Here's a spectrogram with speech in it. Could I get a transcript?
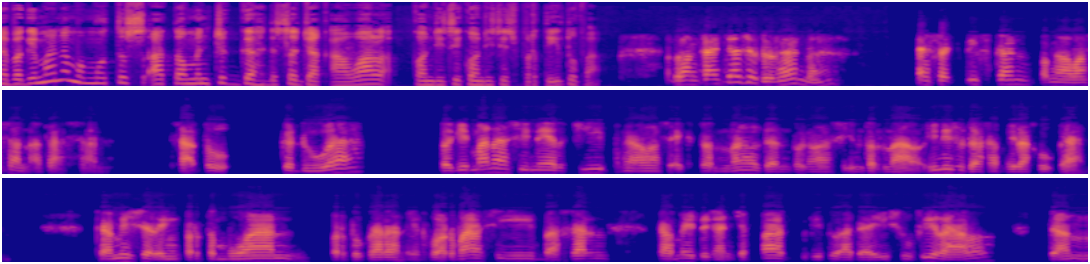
Nah, bagaimana memutus atau mencegah sejak awal kondisi-kondisi seperti itu, Pak? Langkahnya sederhana, efektifkan pengawasan atasan. Satu. Kedua, bagaimana sinergi pengawas eksternal dan pengawas internal. Ini sudah kami lakukan. Kami sering pertemuan, pertukaran informasi, bahkan kami dengan cepat begitu ada isu viral, dan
